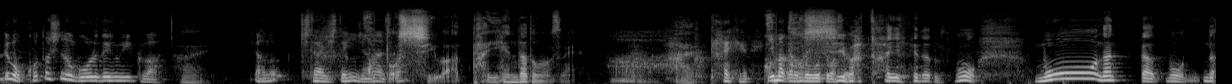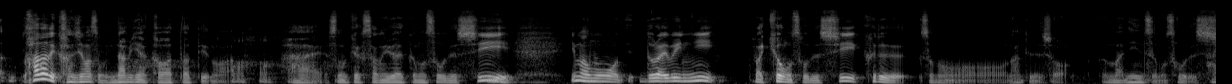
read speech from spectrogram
でも今年のゴールデンウィークは、はい、あの期待していいんじゃないですか？今年は大変だと思いますね、はい、大変。今からと思ってます今年は大変だともうもうなんかもうな肌で感じますもん。波が変わったっていうのは。はい、そのお客さんの予約もそうですし、うん。今もうドライブインに、まあ、今日もそうですし来るそのなんて言うんでしょう、まあ、人数もそうですし、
